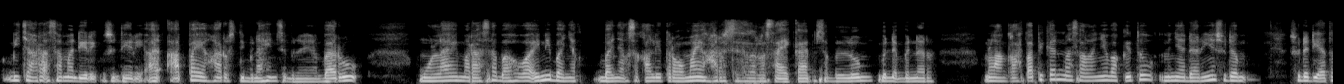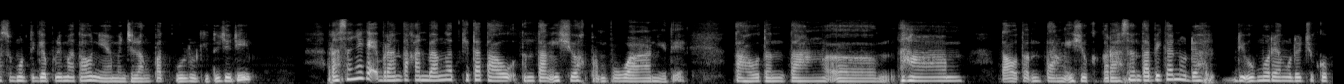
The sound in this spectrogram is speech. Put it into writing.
bicara sama diriku sendiri, apa yang harus dibenahin sebenarnya. Baru mulai merasa bahwa ini banyak banyak sekali trauma yang harus diselesaikan sebelum benar-benar melangkah. Tapi kan masalahnya waktu itu menyadarinya sudah sudah di atas umur 35 tahun ya, menjelang 40 gitu. Jadi rasanya kayak berantakan banget. Kita tahu tentang isu hak perempuan gitu ya. Tahu tentang um, HAM, tahu tentang isu kekerasan, tapi kan udah di umur yang udah cukup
